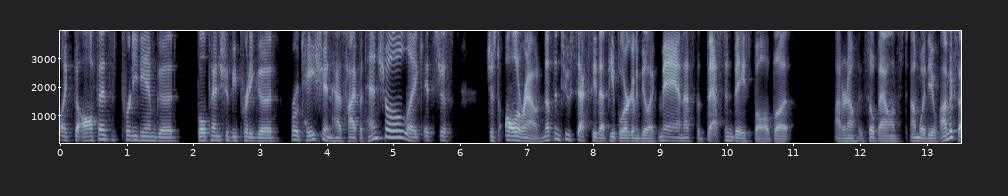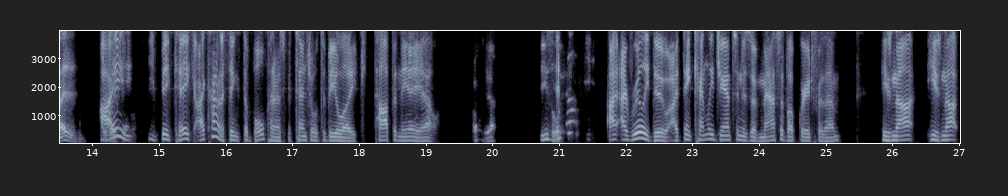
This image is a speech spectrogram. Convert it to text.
like the offense is pretty damn good. Bullpen should be pretty good. Rotation has high potential. Like it's just just all around. Nothing too sexy that people are going to be like, man, that's the best in baseball. But I don't know. It's so balanced. I'm with you. I'm excited. I big take. I kind of think the bullpen has potential to be like top in the AL. Oh, yeah. Easily. I, I really do. I think Kenley Jansen is a massive upgrade for them. He's not he's not,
